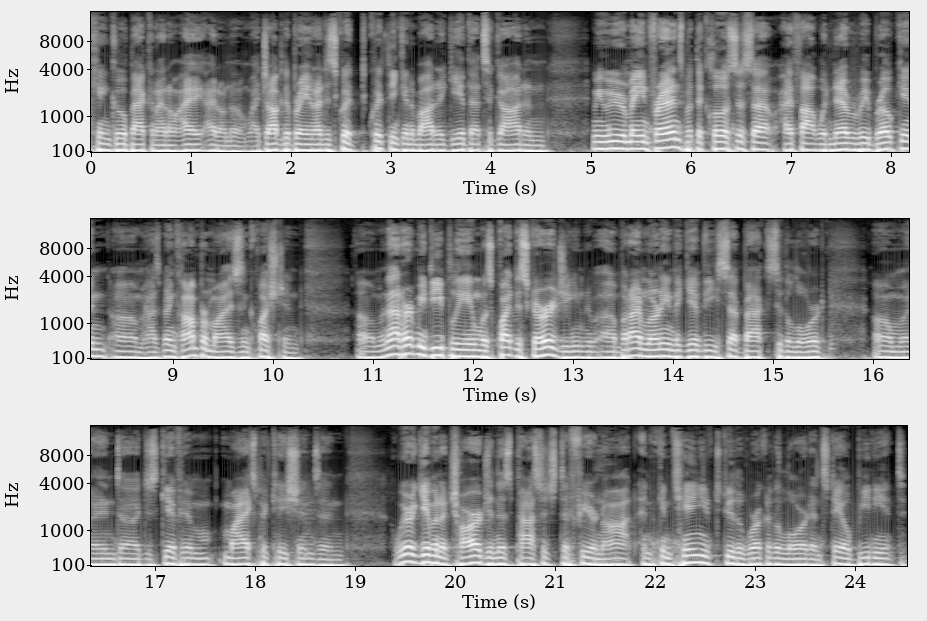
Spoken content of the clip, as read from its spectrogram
can't go back, and I don't. I, I don't know. I jogged the brain. I just quit quit thinking about it. Gave that to God, and I mean we remain friends. But the closest that I thought would never be broken um, has been compromised and questioned. Um, and that hurt me deeply and was quite discouraging. Uh, but I'm learning to give these setbacks to the Lord um, and uh, just give Him my expectations. And we are given a charge in this passage to fear not and continue to do the work of the Lord and stay obedient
